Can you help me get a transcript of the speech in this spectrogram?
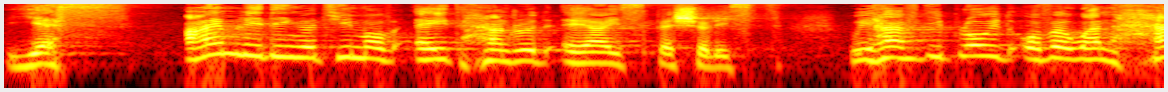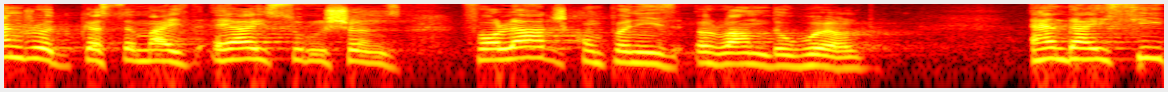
Yes. I'm leading a team of 800 AI specialists. We have deployed over 100 customized AI solutions for large companies around the world and I see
